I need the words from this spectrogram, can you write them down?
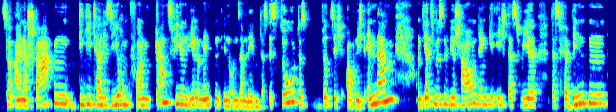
zu einer starken Digitalisierung von ganz vielen Elementen in unserem Leben. Das ist so, das wird sich auch nicht ändern. Und jetzt müssen wir schauen, denke ich, dass wir das verbinden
